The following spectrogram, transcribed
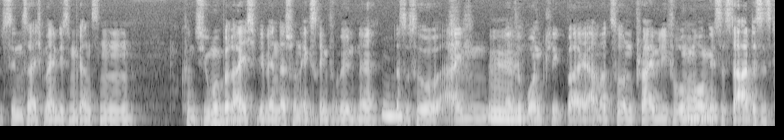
sind, sag ich mal, in diesem ganzen Consumer-Bereich, wir werden da schon extrem verwöhnt, ne? Mhm. Also so ein, mhm. also One-Click bei Amazon, Prime-Lieferung, mhm. morgen ist es da. Das ist,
